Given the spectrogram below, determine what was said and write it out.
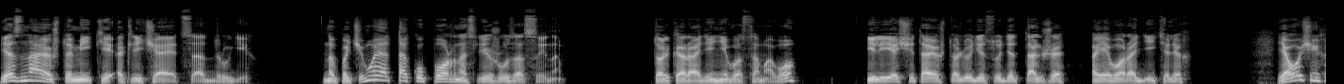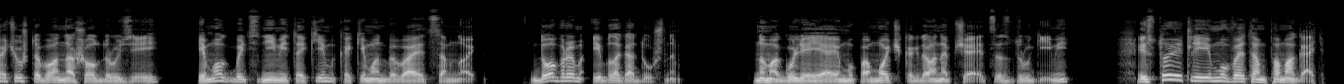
Я знаю, что Микки отличается от других. Но почему я так упорно слежу за сыном? Только ради него самого? Или я считаю, что люди судят также о его родителях? Я очень хочу, чтобы он нашел друзей и мог быть с ними таким, каким он бывает со мной, добрым и благодушным. Но могу ли я ему помочь, когда он общается с другими? И стоит ли ему в этом помогать?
